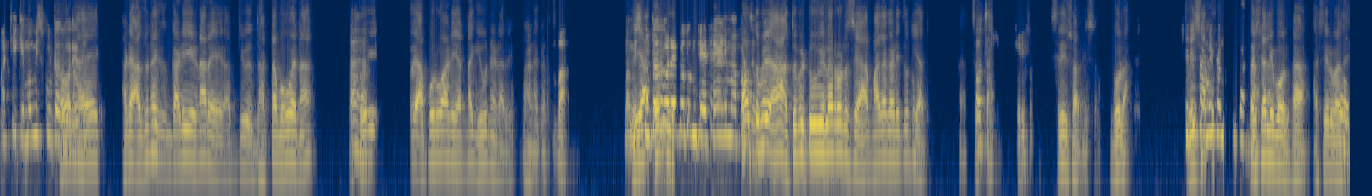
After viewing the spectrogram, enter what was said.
मग ठीक आहे मग मी स्कूटरवर पवन येतो. आहे. आणि अजून एक गाडी येणार आहे. आमची धाकटा भाऊ आहे ना. तर हा, हा. तोही तोही अपूर्वा आणि यांना घेऊन येणार आहे पाहण्याकरता मग मी या, स्कूटरवर जरूर. येतो तुमच्या इथे आणि मग हो आपण. तुम्ही हा तुम्ही टू व्हीलरवरच या माझ्या गाडीतून या हा, हो चालेल. चालेल श्री स्वामी सर बोला श्री स्वामी. वैशाली बोल हा आशीर्वाद हो. आहे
